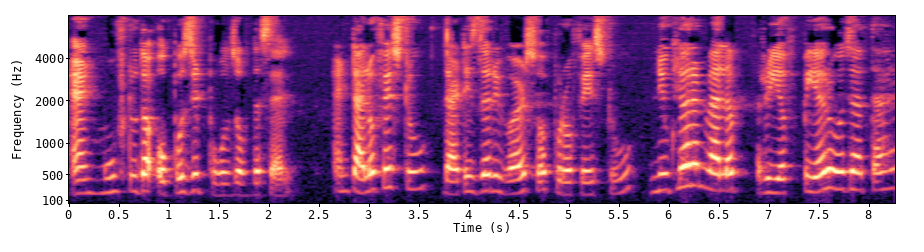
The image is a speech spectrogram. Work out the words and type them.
and move to the opposite poles of the cell. And telophase 2, that is the reverse of prophase 2, nuclear envelope reappear हो जाता है।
